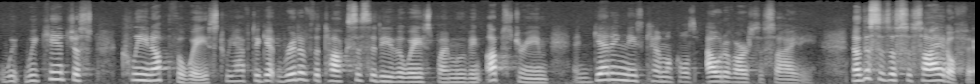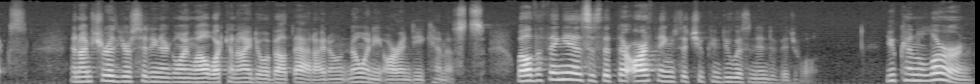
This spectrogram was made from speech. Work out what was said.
we, we can't just clean up the waste. We have to get rid of the toxicity of the waste by moving upstream and getting these chemicals out of our society. Now, this is a societal fix. And I'm sure you're sitting there going, well, what can I do about that? I don't know any R&D chemists. Well, the thing is, is that there are things that you can do as an individual. You can learn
